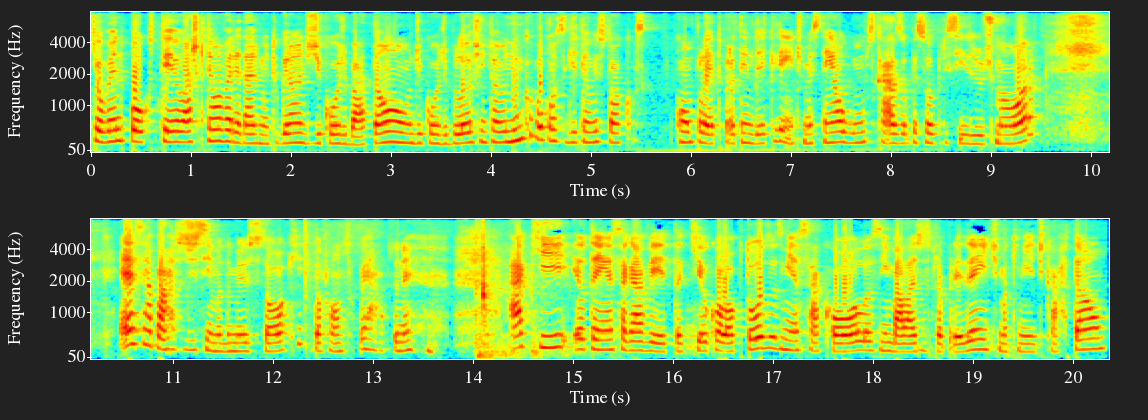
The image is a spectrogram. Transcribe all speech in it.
que eu vendo poucos, porque eu acho que tem uma variedade muito grande de cor de batom, de cor de blush. Então, eu nunca vou conseguir ter um estoque completo para atender cliente. Mas tem alguns, caso a pessoa precise de última hora. Essa é a parte de cima do meu estoque. Tô falando super rápido, né? Aqui eu tenho essa gaveta que eu coloco todas as minhas sacolas, embalagens para presente, maquininha de cartão,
